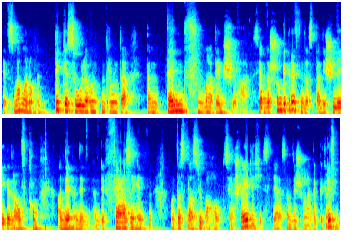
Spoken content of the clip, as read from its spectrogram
Jetzt machen wir noch eine dicke Sohle unten drunter, dann dämpfen wir den Schlag. Sie haben das schon begriffen, dass da die Schläge draufkommen an, den, an, den, an die Ferse hinten und dass das überhaupt sehr schädlich ist. Ja, das haben sie schon lange begriffen.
